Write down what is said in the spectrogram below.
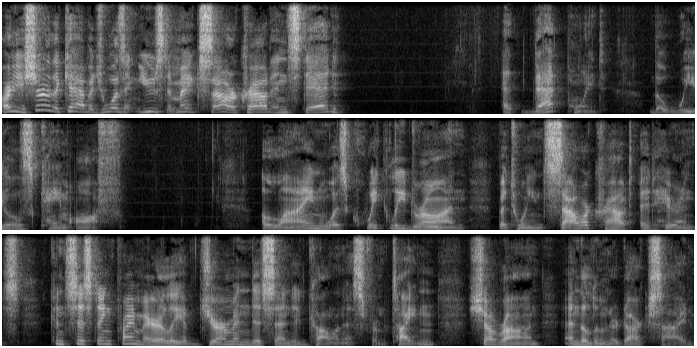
Are you sure the cabbage wasn't used to make sauerkraut instead? At that point, the wheels came off. A line was quickly drawn between sauerkraut adherents, consisting primarily of German descended colonists from Titan, Charon, and the lunar dark side,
